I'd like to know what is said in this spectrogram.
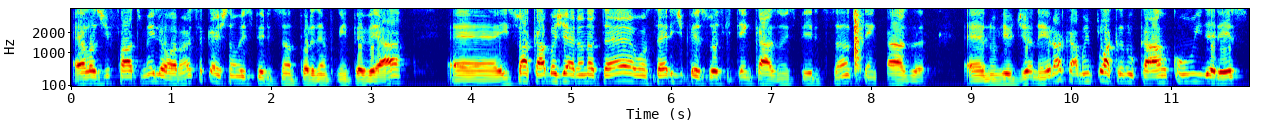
elas de fato melhoram. Essa questão do Espírito Santo, por exemplo, com o IPVA, é, isso acaba gerando até uma série de pessoas que têm casa no Espírito Santo, têm casa no Rio de Janeiro, acabam emplacando o carro com o endereço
